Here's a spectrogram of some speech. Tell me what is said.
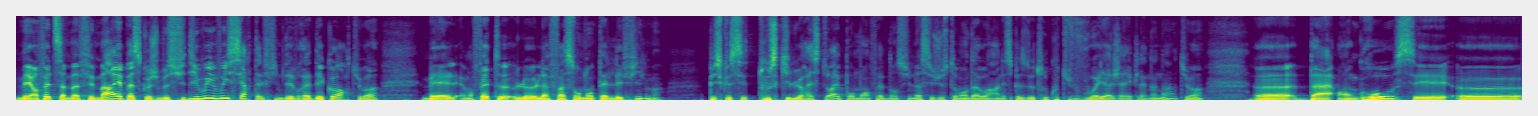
Mais en fait, ça m'a fait marrer parce que je me suis dit Oui, oui, certes, elle filme des vrais décors, tu vois. Mais en fait, le- la façon dont elle les filme, puisque c'est tout ce qui lui resterait pour moi en fait dans ce film-là, c'est justement d'avoir un espèce de truc où tu voyages avec la nana, tu vois. Euh, bah en gros c'est euh,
